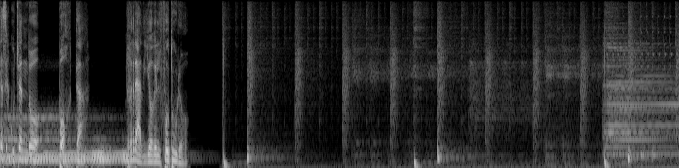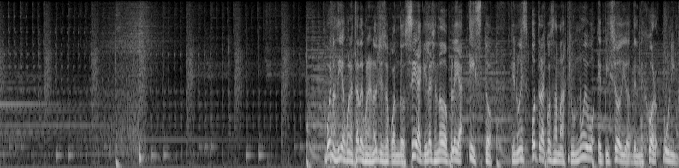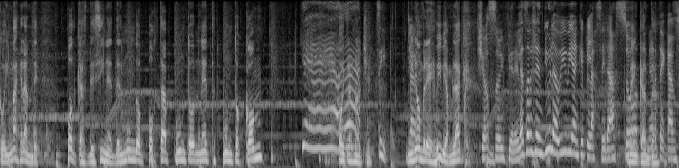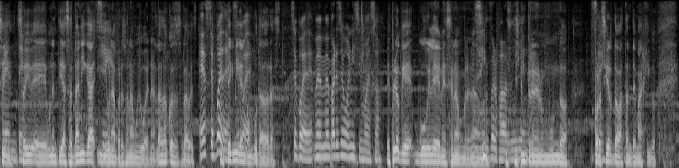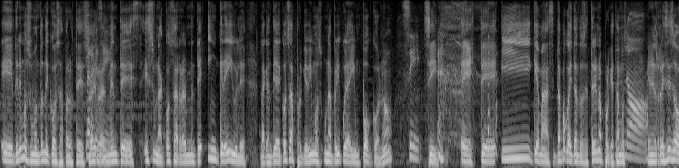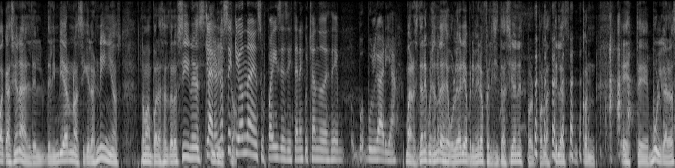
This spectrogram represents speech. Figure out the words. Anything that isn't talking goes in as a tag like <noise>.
Estás escuchando Posta, Radio del Futuro. Buenos días, buenas tardes, buenas noches o cuando sea que le hayan dado play a esto, que no es otra cosa más que un nuevo episodio del mejor, único y más grande podcast de cine del mundo, posta.net.com. Yeah. Hoy tras noche. Sí. Mi nombre es Vivian Black. Yo soy Fiorella Sargentiula Vivian, qué placerazo Me encanta. tenerte acá Sí, enfrente. soy eh, una entidad satánica y Sí. una persona muy buena. Las dos cosas a la vez. Eh, se puede, Y técnica se en computadoras. Se puede, me, me parece buenísimo eso. Espero que googleen ese nombre, nada Sí, por favor, <laughs> Y googleen. entren en un mundo, por Sí. cierto, bastante mágico. Eh, tenemos un montón de cosas para ustedes Claro hoy. sí. Realmente es, es una cosa realmente increíble la cantidad de cosas porque vimos una película y un poco, ¿no? Sí. Sí. <laughs> este, ¿Y qué más? Tampoco hay tantos estrenos porque estamos No. en el receso vacacional del, del invierno, así que los niños toman por asalto los cines. y Claro, no sé qué onda en sus países si están escuchando desde Bu- Bulgaria. Bueno, si están escuchando desde Bulgaria, primero felicitaciones por, por las telas <laughs> con este búlgaros,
